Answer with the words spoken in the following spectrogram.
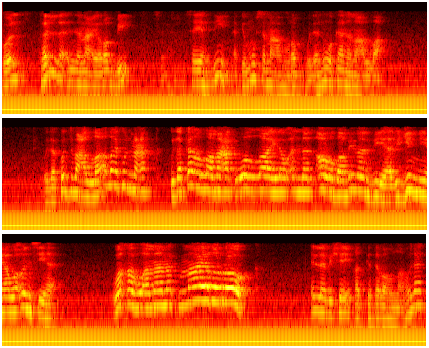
قل كلا إن معي ربي سيهدين. لكن موسى معه رب لأنه هو كان مع الله. وإذا كنت مع الله الله يكون معك. وإذا كان الله معك والله لو أن الأرض بمن فيها بجنها وأنسها وقفوا أمامك ما يضروك إلا بشيء قد كتبه الله لك.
